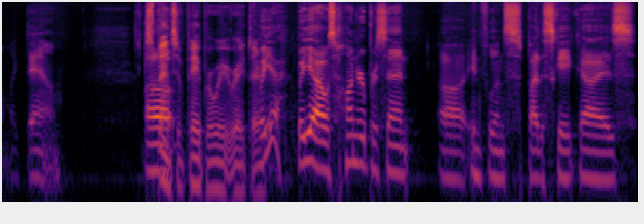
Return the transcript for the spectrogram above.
I'm like, damn. Uh, Expensive paperweight right there. But yeah, but yeah, I was hundred percent uh, influenced by the skate guys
